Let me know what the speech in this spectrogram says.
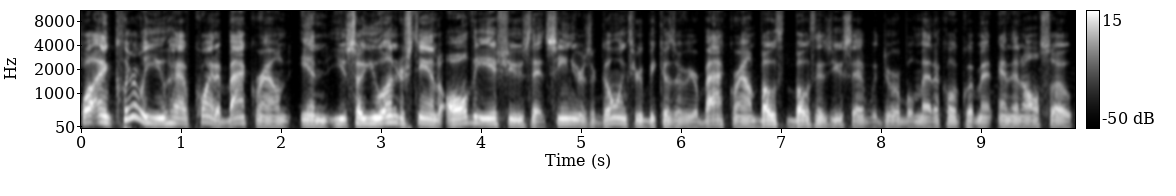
Well, and clearly you have quite a background in you, so you understand all the issues that seniors are going through because of your background, both both as you said with durable medical equipment, and then also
